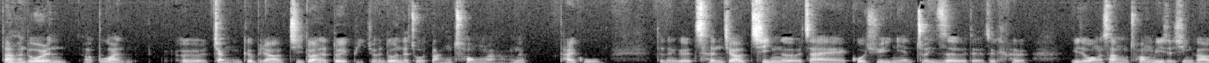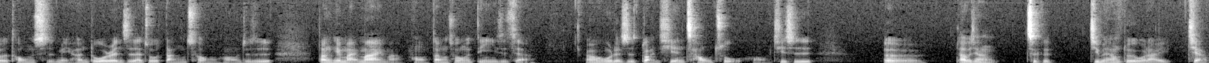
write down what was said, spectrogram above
但很多人呃不管。呃，讲一个比较极端的对比，就很多人在做当冲啊，那台股的那个成交金额在过去一年最热的这个一直往上创历史新高的同时，每很多人是在做当冲哈，就是当天买卖嘛，哈，当冲的定义是这样，然后或者是短线操作哈，其实呃，老实讲，这个基本上对我来讲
